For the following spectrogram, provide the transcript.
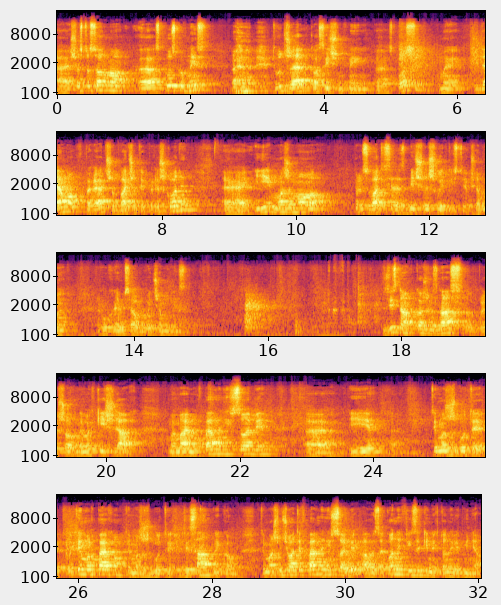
Е, Що стосовно е, спуску вниз, тут вже класичний е, спосіб. Ми йдемо вперед, щоб бачити перешкоди, і можемо пересуватися з більшою швидкістю, якщо ми рухаємося обличчям вниз. Звісно, кожен з нас пройшов нелегкий шлях. Ми маємо впевненість в собі, е, і е, ти можеш бути крутим морпехом, ти можеш бути десантником, ти можеш відчувати впевненість в собі, але закони фізики ніхто не відміняв.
